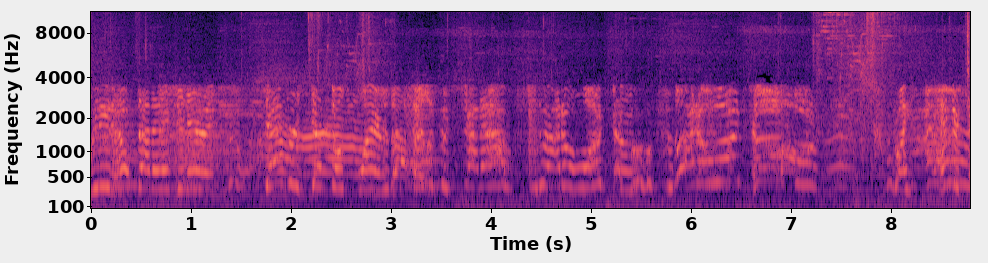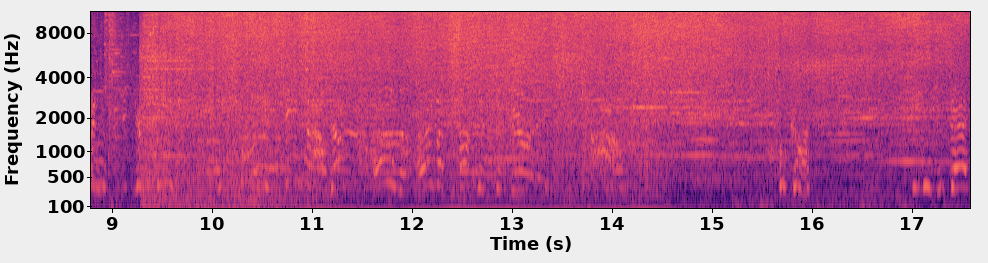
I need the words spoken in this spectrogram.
We need help down in engineering. Get those wires up. To shut out. I don't want to. I don't want to. Christ, Henderson, your teeth. Your teeth out. Just hold it. Where the fuck is security? Ah. Oh God. He's dead.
